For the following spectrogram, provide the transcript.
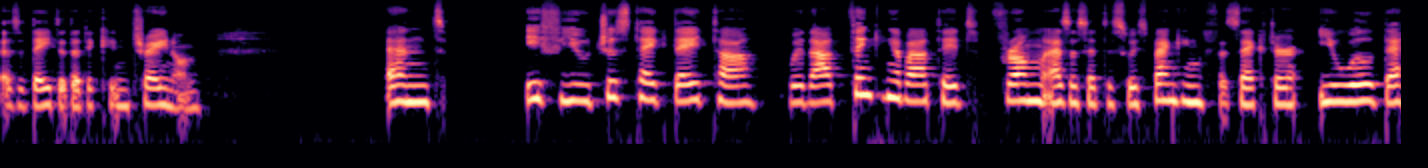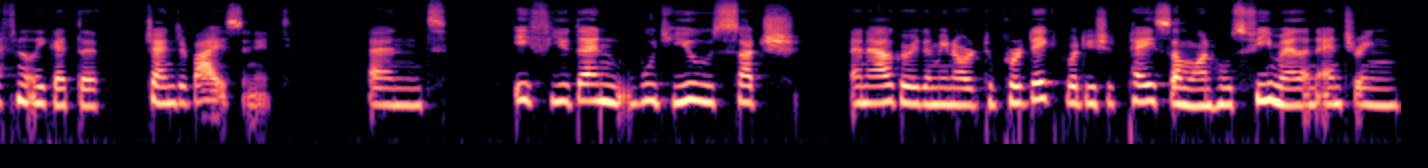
as a data that it can train on. And if you just take data without thinking about it from, as I said, the Swiss banking sector, you will definitely get the gender bias in it. And if you then would use such an algorithm in order to predict what you should pay someone who's female and entering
